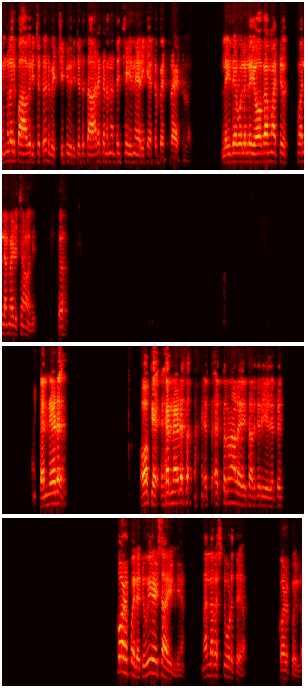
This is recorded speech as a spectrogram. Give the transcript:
നിങ്ങളൊരു പാവ വിരിച്ചിട്ട് ഒരു ബെഡ്ഷീറ്റ് വിരിച്ചിട്ട് താഴെ കിടന്നിട്ട് ചെയ്യുന്നതായിരിക്കും ഏറ്റവും ബെറ്റർ ആയിട്ടുള്ളത്. അല്ല ഇതേപോലെയുള്ള യോഗ മാറ്റ് വല്ലതും മേടിച്ചാൽ മതി. ഹെർണയുടെ ഓക്കെ ഹെർണയുടെ എത്ര നാളായി സർജറി ചെയ്തിട്ട്? കുഴപ്പമില്ല ടു ഇയേഴ്സ് ആയില്ല? നല്ല റെസ്റ്റ് കൊടുത്തയാ കുഴപ്പമില്ല.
